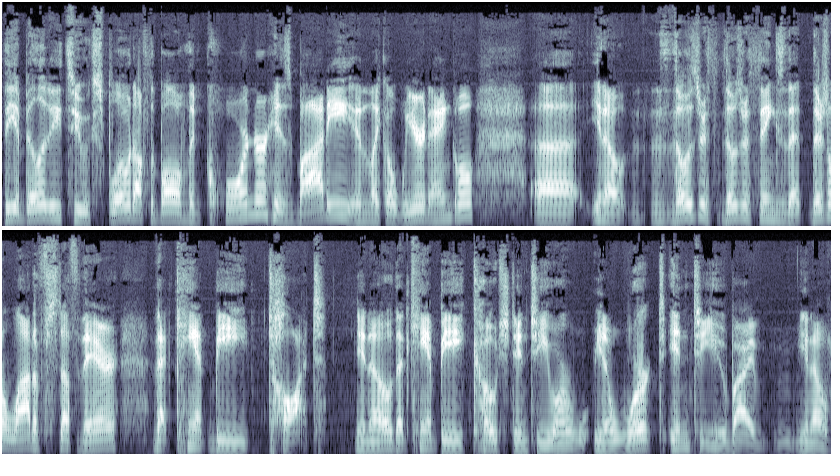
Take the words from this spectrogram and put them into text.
the ability to explode off the ball and then corner his body in like a weird angle uh, you know, those are those are things that there's a lot of stuff there that can't be taught. You know, that can't be coached into you or you know worked into you by you know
